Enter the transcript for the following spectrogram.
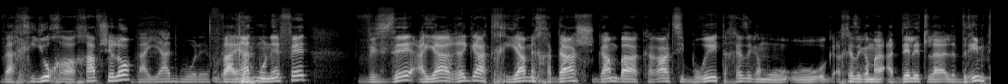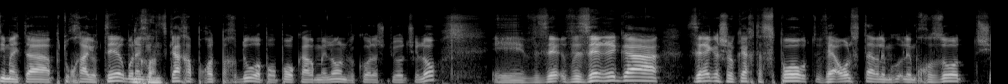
והחיוך הרחב שלו, והיד מונפת. והיד מונפת. וזה היה רגע התחייה מחדש, גם בהכרה הציבורית, אחרי זה גם, הוא, הוא, אחרי זה גם הדלת לדרימטים הייתה פתוחה יותר, בוא נגיד נכון. זה ככה, פחות פחדו, אפרופו קרמלון וכל השטויות שלו. אה, וזה, וזה רגע, זה רגע שלוקח את הספורט והאולסטאר למ- למחוזות ש,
